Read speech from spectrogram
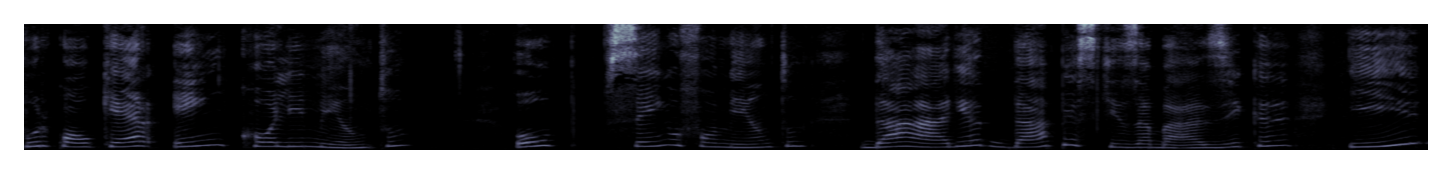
por qualquer encolhimento ou sem o fomento da área da pesquisa básica e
